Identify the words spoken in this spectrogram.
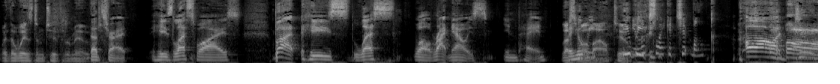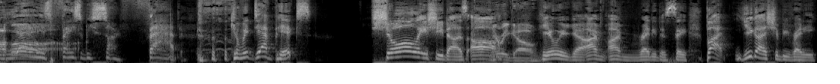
With the wisdom tooth removed. That's right. He's less wise, but he's less. Well, right now he's in pain. Less But he'll be- mobile, too. he'll He be- looks like a chipmunk. oh, dude, yeah, his face would be so fat. Can we? Do you have pics? Surely she does. Oh, Here we go. Here we go. I'm I'm ready to see. But you guys should be ready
